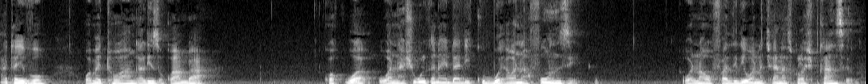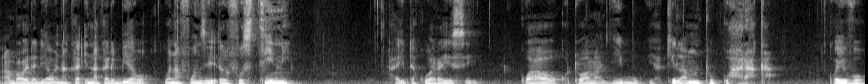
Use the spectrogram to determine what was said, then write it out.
Hata hivyo, wametoa angalizo kwamba kwa kuwa wanashughulika na idadi kubwa ya wanafunzi wanaofadhiliwa na China Scholarship Council ambao idadi yao inaka, inakaribia wanafunzi elfu sitini haitakuwa rahisi kwao kutoa majibu ya kila mtu kwa haraka. Kwa hivyo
